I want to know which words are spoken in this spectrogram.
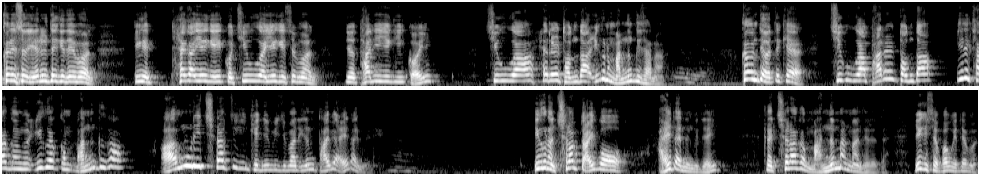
그래서 예를 들게 되면 이게 해가 여기 있고 지구가 여기 있으면 저 달이 여기 있고 이? 지구가 해를 돈다 이거는 맞는 거잖아. 그런데 어떻게 지구가 달을 돈다 이렇게 하면 이거 갖고 맞는 거가 아무리 철학적인 개념이지만 이건 답이 아니다 이 말이에요. 이거는 철학도 아니고 아니다는 거죠. 그 철학은 맞는 말만 들어다. 여기서 보게 되면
